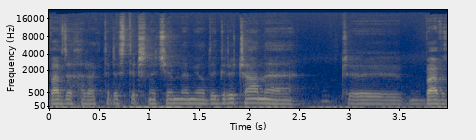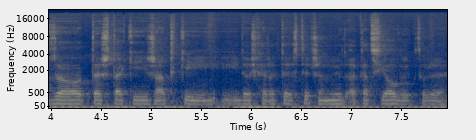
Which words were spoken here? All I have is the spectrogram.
bardzo charakterystyczne ciemne miody gryczane, czy bardzo też taki rzadki i dość charakterystyczny miód akacjowy, który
